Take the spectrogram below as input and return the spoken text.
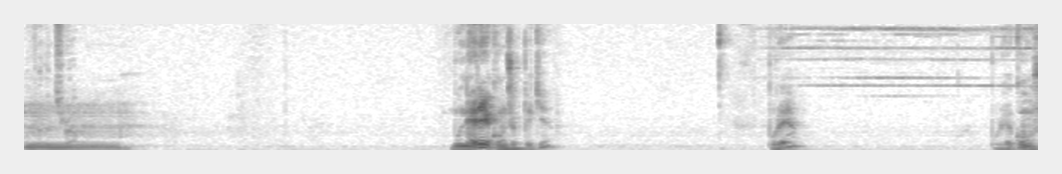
Trouble. Bu nereye konacak peki? Buraya. Buraya konur.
